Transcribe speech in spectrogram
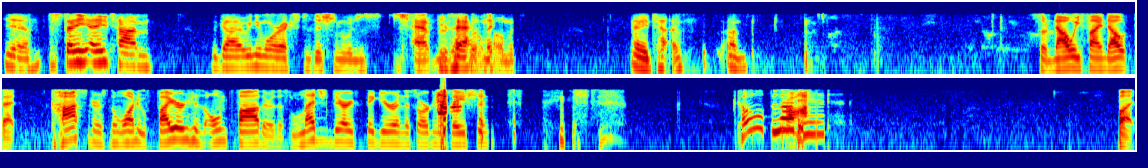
yeah, just any any time we got we need more exposition. We'll just just have this Exactly. little moment. Anytime. Um, So now we find out that Costner is the one who fired his own father, this legendary figure in this organization. Cold blooded. But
